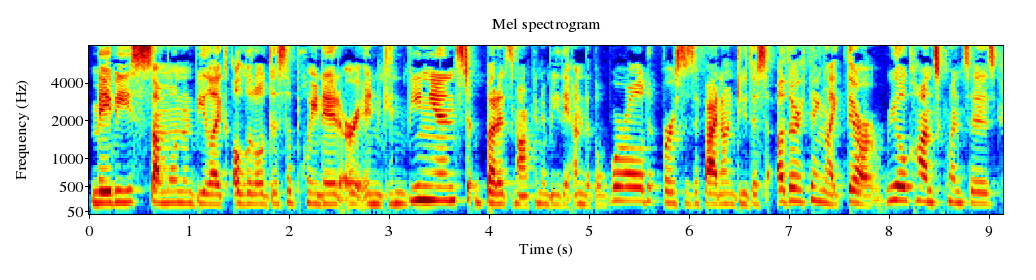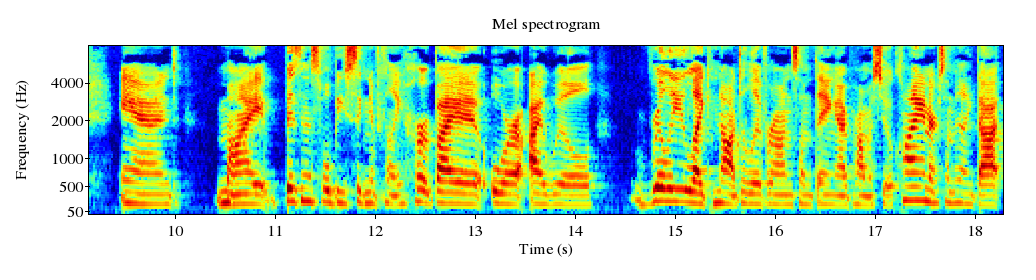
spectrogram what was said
maybe someone would be like a little disappointed or inconvenienced, but it's not going to be the end of the world. Versus if I don't do this other thing, like there are real consequences and my business will be significantly hurt by it, or I will really like not deliver on something I promised to a client or something like that.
